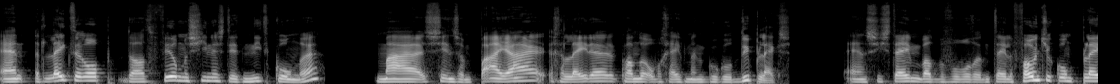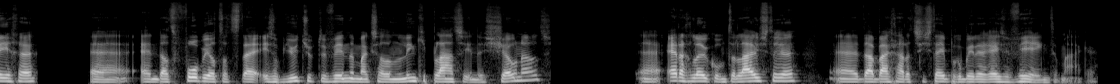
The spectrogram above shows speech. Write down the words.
En het leek erop dat veel machines dit niet konden, maar sinds een paar jaar geleden kwam er op een gegeven moment Google Duplex. Een systeem wat bijvoorbeeld een telefoontje kon plegen. Uh, en dat voorbeeld dat is op YouTube te vinden, maar ik zal een linkje plaatsen in de show notes. Uh, erg leuk om te luisteren. Daarbij gaat het systeem proberen een reservering te maken.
